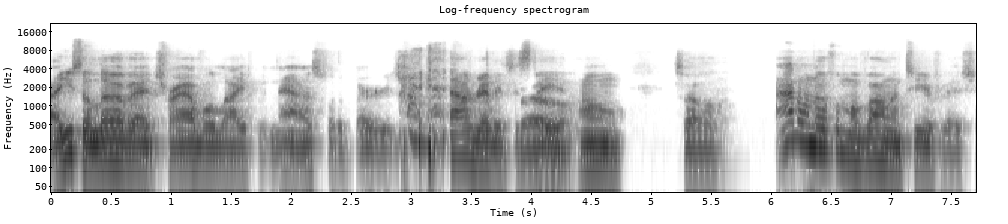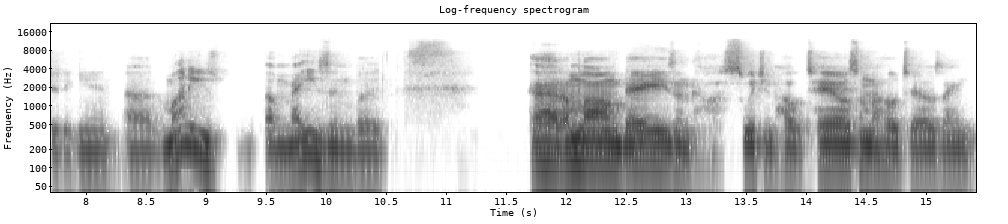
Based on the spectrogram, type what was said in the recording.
I used to love that travel life, but now it's for the birds. I'd rather just Bro. stay at home. So I don't know if I'm gonna volunteer for that shit again. Uh, the money's amazing, but God, I'm long days and switching hotels. Some of the hotels ain't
